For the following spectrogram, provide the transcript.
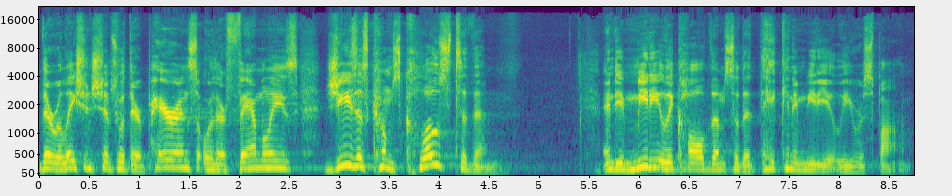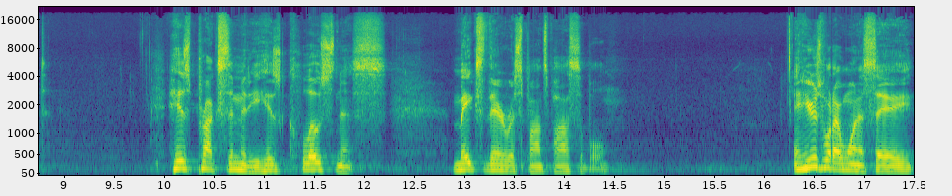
their relationships with their parents or their families. Jesus comes close to them and immediately called them so that they can immediately respond. His proximity, his closeness, makes their response possible. And here's what I want to say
